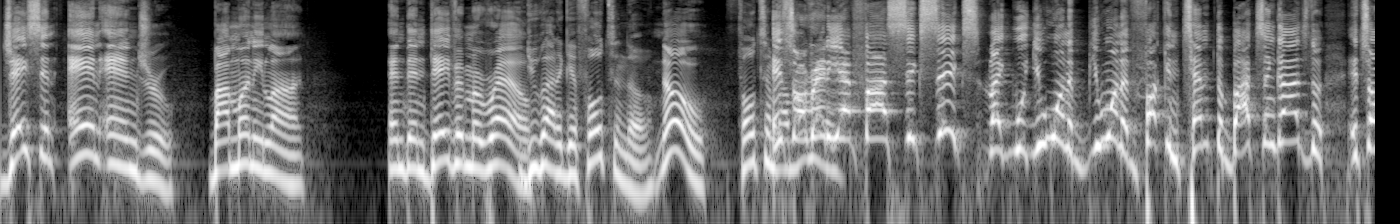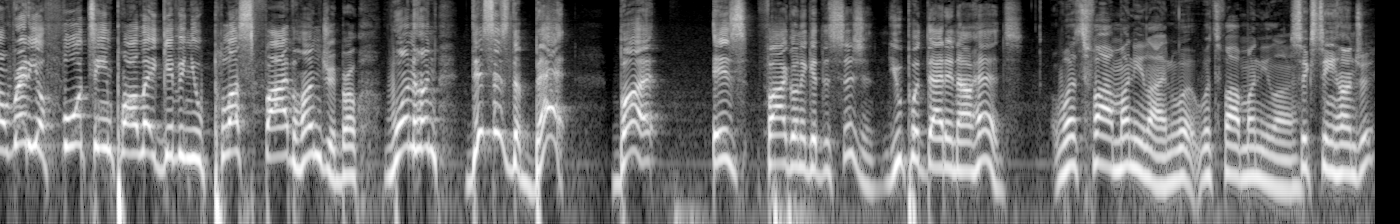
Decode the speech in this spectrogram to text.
Jason and Andrew by money line, and then David Morrell. You got to get Fulton though. no, Fulton. it's already at five six six. Like what you want to you want to fucking tempt the boxing gods? The it's already a fourteen parlay giving you plus five hundred, bro. One hundred. This is the bet, but is Fi going to get decision? You put that in our heads. What's five money line? What what's five money line? Sixteen hundred.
